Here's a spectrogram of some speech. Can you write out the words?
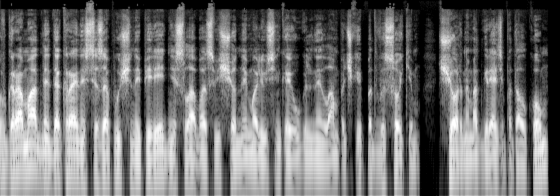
В громадной до крайности запущенной передней, слабо освещенной малюсенькой угольной лампочкой под высоким, черным от грязи потолком,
